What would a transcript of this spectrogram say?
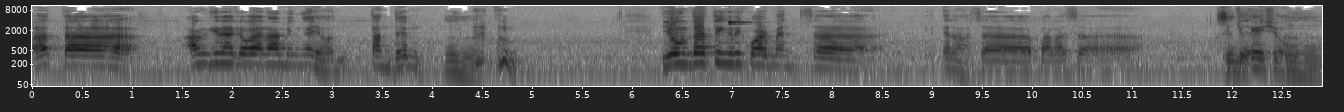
At ah, ang ginagawa namin ngayon, tandem. Mhm. Yung dating requirement sa ano, sa para sa CDF. education. Mhm.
